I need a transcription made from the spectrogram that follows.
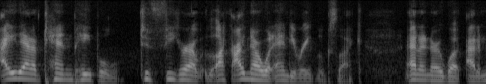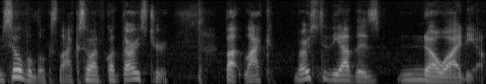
eight out of ten people to figure out. Like, I know what Andy Reid looks like, and I know what Adam Silver looks like. So I've got those two, but like most of the others, no idea.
